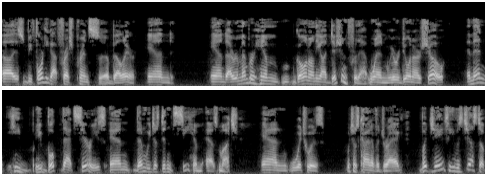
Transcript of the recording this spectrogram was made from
uh, this was before he got Fresh Prince, uh, Bel Air. And, and I remember him going on the audition for that when we were doing our show. And then he, he booked that series and then we just didn't see him as much. And which was, which was kind of a drag. But James, he was just a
